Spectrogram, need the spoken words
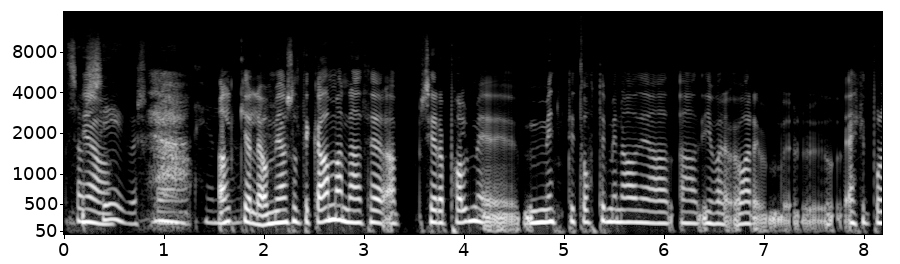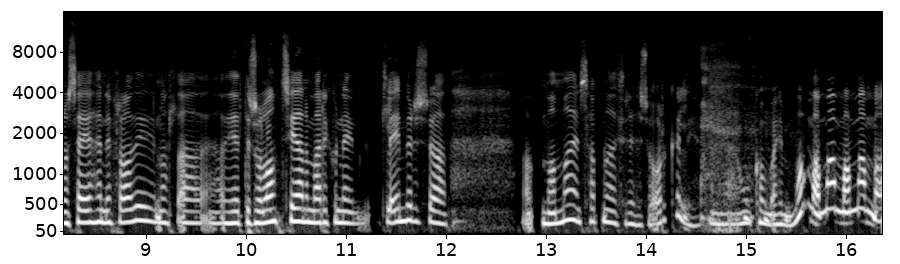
sá já. sigur sko, hérna. algjörlega og mér var svolítið gaman að þegar að sér að Pálmi myndi dóttir mín á því að, að ég var, var ekkert búin að segja henni frá því náttúrulega að þetta er svo langt síðan að maður einhvern veginn gleymir þessu að, að mamma þinn sapnaði fyrir þessu orgeli þannig að hún kom að heim, mamma, mamma, mamma.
